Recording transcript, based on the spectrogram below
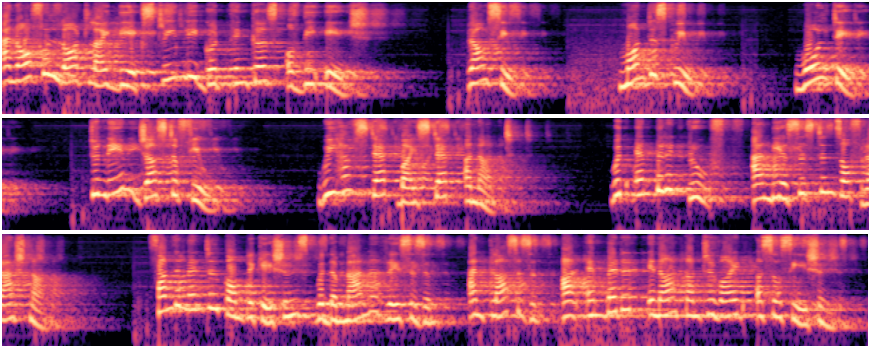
An awful lot like the extremely good thinkers of the age. Rousseau, Montesquieu, Voltaire, to name just a few. We have step by step unearthed, with empiric proof and the assistance of rationale. Fundamental complications with the manner racism and classism are embedded in our countrywide associations.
